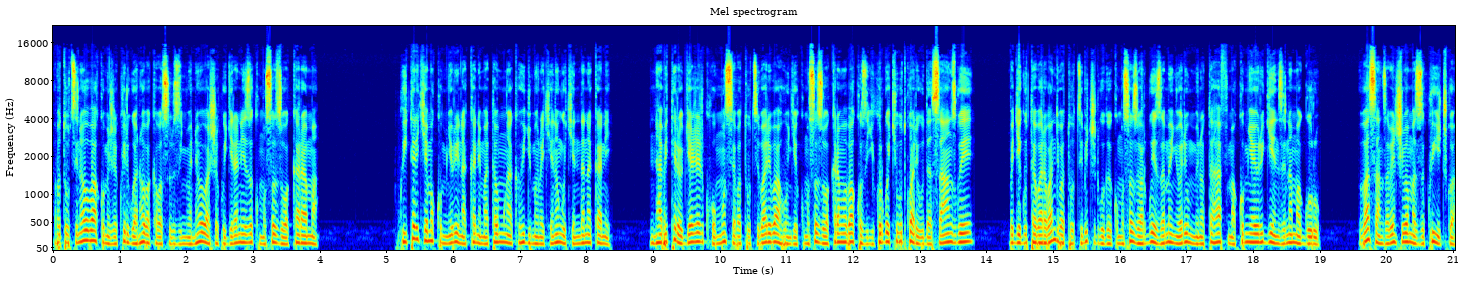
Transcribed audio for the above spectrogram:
Abatutsi nabo bakomeje kwirwanaho bakabasubiza inyuma ntibabashe kugira neza ku musozi wa karama. Ku itariki ya makumyabiri na kane mata mu mwaka w'igihumbi magana cyenda mirongo icyenda na kane nta bitero byaje ariko uwo munsi abatutsi bari bahungiye ku musozi wa karama bakoze igikorwa cy'ubutwari budasanzwe bajya gutabara abandi batutsi bicirwaga ku musozi wa rwezamenyo wari mu minota hafi makumyabiri ugenze n'amaguru. Basanze abenshi bamaze kwicwa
